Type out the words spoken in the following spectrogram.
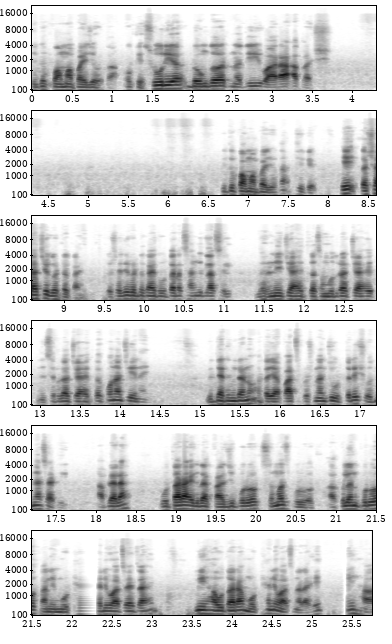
इथं कॉमा पाहिजे होता. ओके सूर्य डोंगर नदी वारा आकाश. इथं कॉमा पाहिजे होता. ठीक आहे. हे कशाचे घटक आहेत? कशाचे घटक आहेत? उतारात सांगितलं असेल. धरणीचे आहेत का समुद्राचे आहेत निसर्गाचे आहेत का कोणाचेही नाही. विद्यार्थी मित्रांनो आता या पाच प्रश्नांची उत्तरे शोधण्यासाठी आपल्याला उतारा एकदा काळजीपूर्वक समजपूर्वक आकलनपूर्वक आणि मोठ्याने वाचायचा आहे. मी हा उतारा मोठ्याने वाचणार आहे. मी हा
